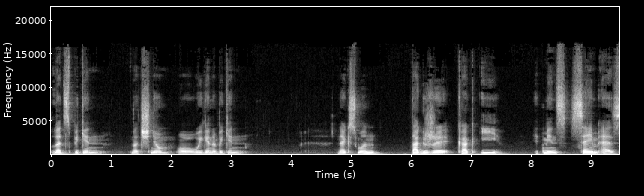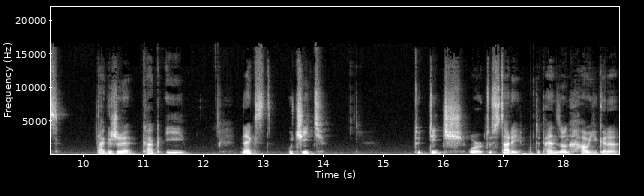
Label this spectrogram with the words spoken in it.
let's begin. Начнем, or we're gonna begin. Next one, так же, как и. It means same as. Так же, как и. Next, учить. To teach or to study. Depends on how you're gonna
